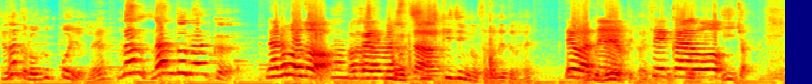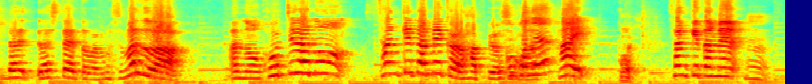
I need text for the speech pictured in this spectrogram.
じゃなんか6っぽいよね。なんなんとなく。ごいなるほど。わかりました。識人の差が出てない？ではね正解をいいじゃんだ出したいと思います。まずはあのこちらの3桁目から発表します。ここね？はい。来い。3桁目。うん。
